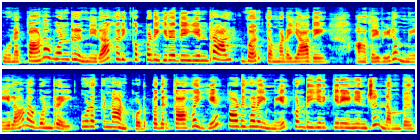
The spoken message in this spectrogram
உனக்கான ஒன்று நிராகரிக்கப்படுகிறது என்றால் வருத்தமடையாதே. அதைவிட மேலான ஒன்றை உனக்கு நான் கொடுப்பதற்காக ஏற்பாடுகளை மேற்கொண்டு இருக்கிறேன் என்று நம்பு.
